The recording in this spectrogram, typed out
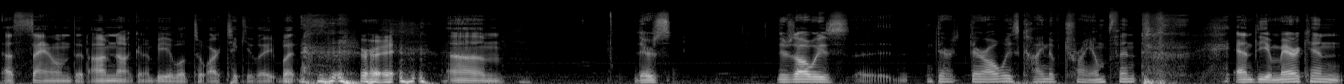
a sound that I'm not going to be able to articulate but right. um, there's there's always uh, they're they're always kind of triumphant. And the American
